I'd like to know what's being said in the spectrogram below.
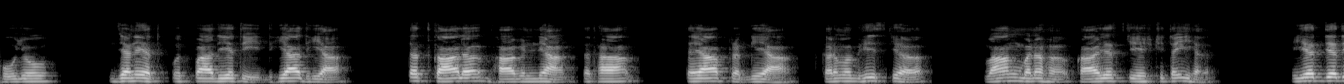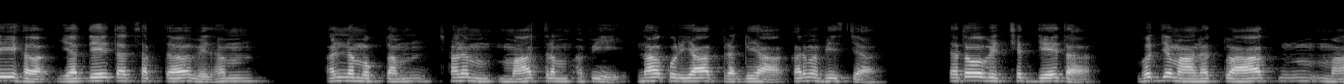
भूयो जनयत उत्पादयति धिया धिया तत्काल भाविन्या तथा तया प्रज्ञया कर्मभिश्च वाङ्मनः कायश्चेष्टितैः यद्यदिह यद्येतत्सप्तविधम् अन्नमुक्तं क्षणमात्रमपि न कुर्यात् प्रज्ञया कर्मभिश्च ततो विच्छिद्येत भुज्यमानत्वात्मा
